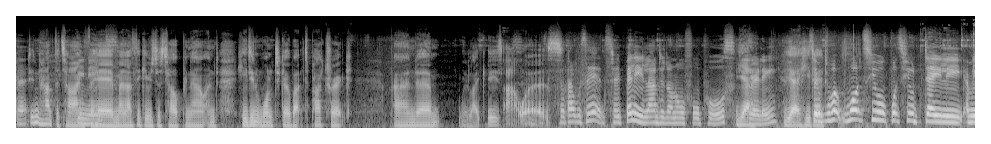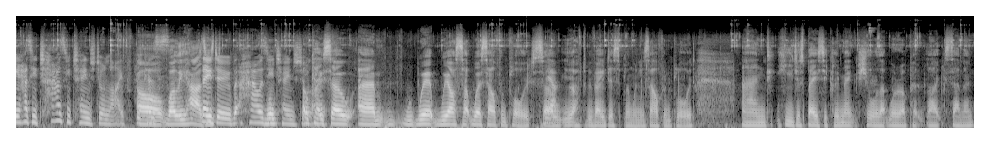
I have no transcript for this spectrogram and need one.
that Didn't have the time for him, and I think he was just helping out. And he didn't want to go back to Patrick. And um, we're like, it's ours. So that was it. So Billy landed on all four paws. Yeah. Really. Yeah, he so did. what, what's your what's your daily? I mean, has he how's he changed your life? Oh, well, he has. They He's- do, but how has Well, he changed your okay, life? Okay, so um, we're we are we're self-employed, so Yeah. you have to be very disciplined when you're self-employed. And he just basically makes sure that we're up at like seven,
